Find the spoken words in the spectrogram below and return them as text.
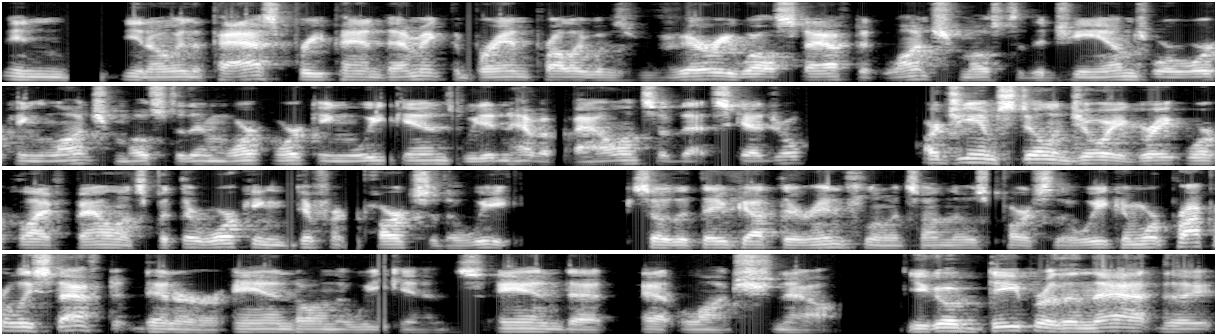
in you know in the past pre pandemic, the brand probably was very well staffed at lunch. Most of the GMs were working lunch. Most of them weren't working weekends. We didn't have a balance of that schedule our GMs still enjoy a great work life balance, but they're working different parts of the week so that they've got their influence on those parts of the week. And we're properly staffed at dinner and on the weekends and at, at lunch now. You go deeper than that, the,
